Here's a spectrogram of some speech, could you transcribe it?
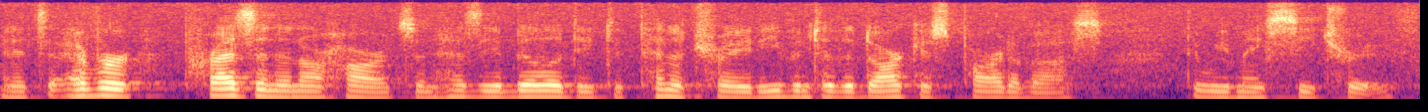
and it's ever present in our hearts and has the ability to penetrate even to the darkest part of us that we may see truth.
